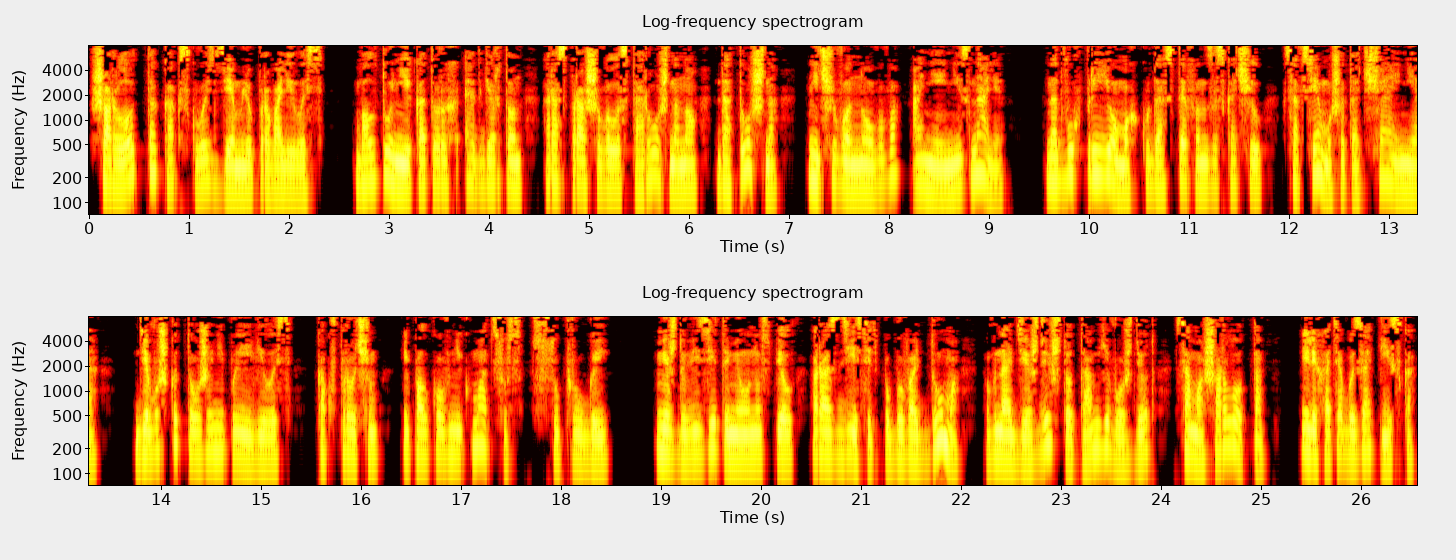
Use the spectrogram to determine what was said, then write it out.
Шарлотта как сквозь землю провалилась. Болтуньи, которых Эдгертон расспрашивал осторожно, но дотошно, ничего нового о ней не знали. На двух приемах, куда Стефан заскочил совсем уж от отчаяния, девушка тоже не появилась, как, впрочем, и полковник Мацус с супругой. Между визитами он успел раз десять побывать дома в надежде, что там его ждет сама Шарлотта или хотя бы записка,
